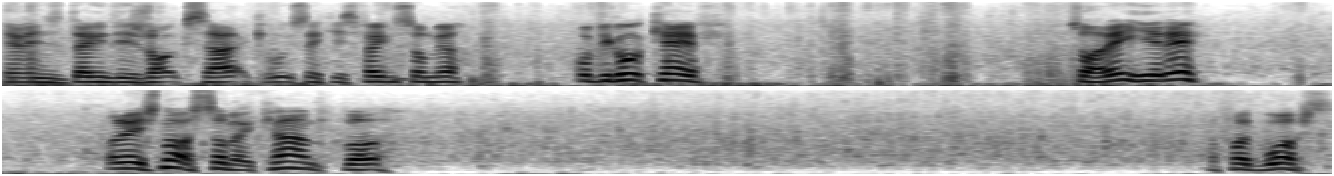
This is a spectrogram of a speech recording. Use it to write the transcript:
Kevin's downed his rucksack, looks like he's found somewhere. What have you got, Kev? It's alright here, eh? Alright, it's not a summit camp, but I've had worse.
